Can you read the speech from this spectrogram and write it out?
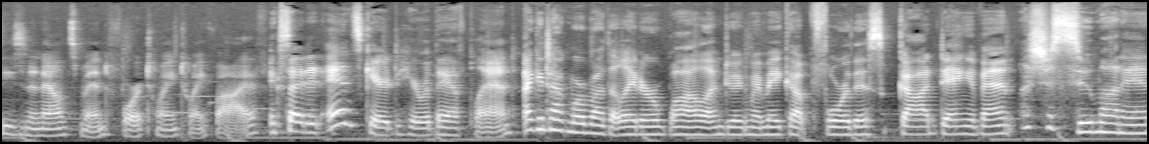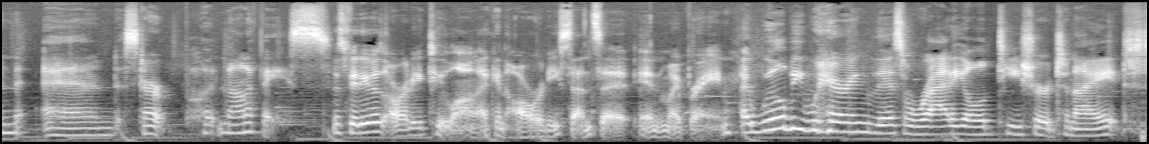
season announcement for 2025. Excited and scared to hear what they have planned. I can talk more about that later while I'm doing my makeup for this god dang event. Let's just zoom on in and start putting on a face. This video is already too long. I can already sense it in my brain. I will be wearing this ratty old t-shirt tonight.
